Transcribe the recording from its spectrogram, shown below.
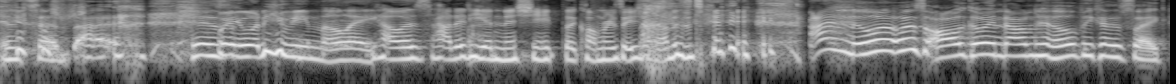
and said that his Wait, what do you mean though? Like, how is how did he initiate the conversation on his dick? I knew it was all going downhill because like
